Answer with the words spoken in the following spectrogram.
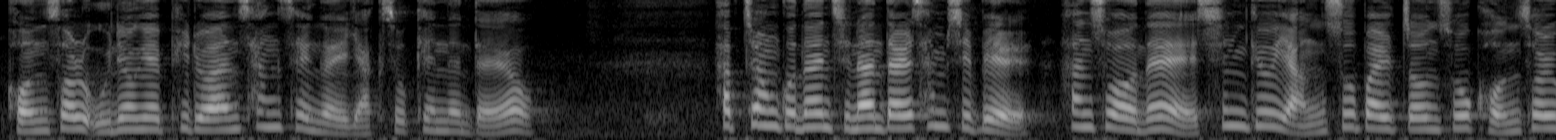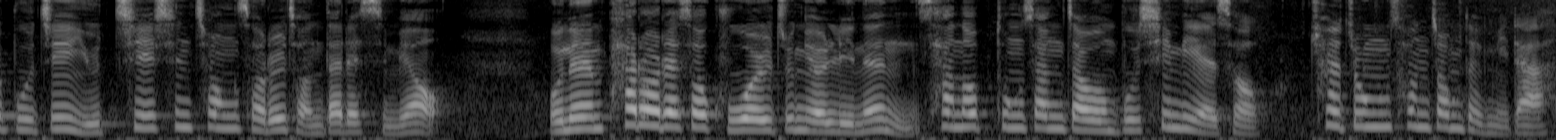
건설 운영에 필요한 상생을 약속했는데요. 합천군은 지난달 30일 한수원에 신규 양수발전소 건설 부지 유치 신청서를 전달했으며 오는 8월에서 9월 중 열리는 산업통상자원부 심의에서 최종 선정됩니다.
